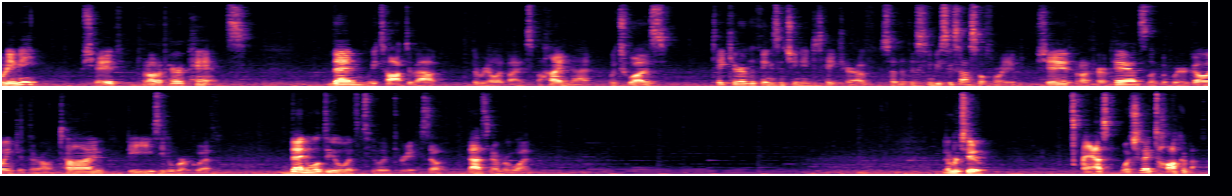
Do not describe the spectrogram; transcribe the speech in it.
What do you mean? Shave, put on a pair of pants. Then we talked about the real advice behind that, which was take care of the things that you need to take care of so that this can be successful for you. Shave, put on a pair of pants, look at where you're going, get there on time, be easy to work with. Then we'll deal with two and three. So that's number one. Number two, I asked, what should I talk about?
